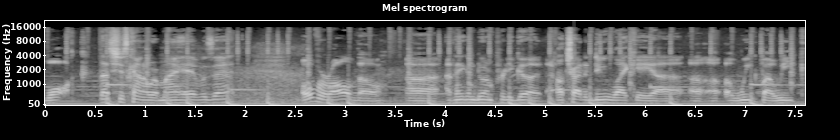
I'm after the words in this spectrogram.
walk. That's just kind of where my head was at. Overall though, uh, I think I'm doing pretty good. I'll try to do like a, uh, a, a week by week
